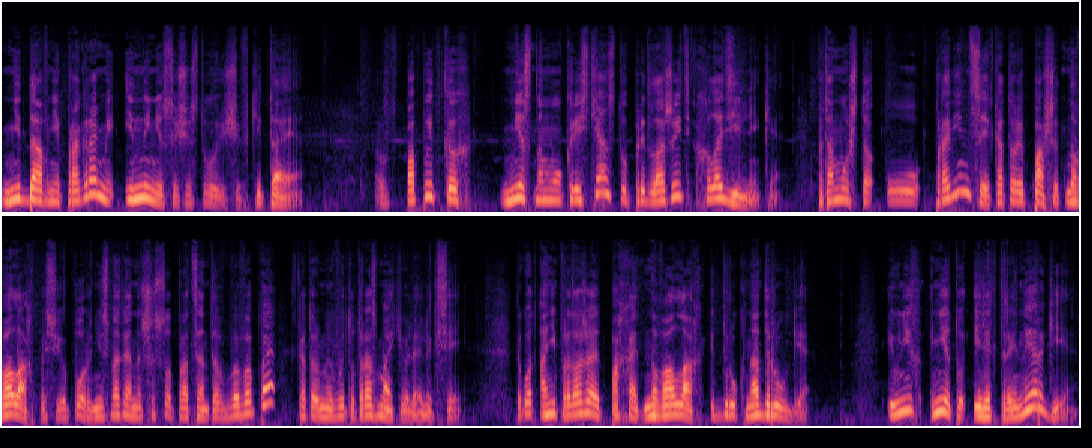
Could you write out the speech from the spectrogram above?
недавней программе и ныне существующей в Китае, в попытках местному крестьянству предложить холодильники. Потому что у провинции, которая пашет на валах по сию пору, несмотря на 600% ВВП, которыми вы тут размахивали, Алексей, так вот, они продолжают пахать на валах и друг на друге. И у них нету электроэнергии,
